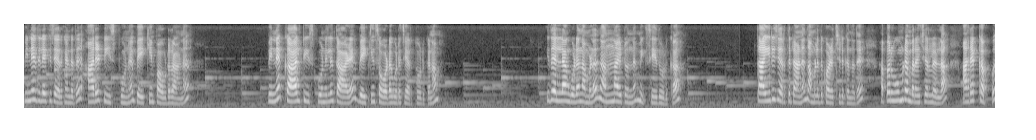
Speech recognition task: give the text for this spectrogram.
പിന്നെ ഇതിലേക്ക് ചേർക്കേണ്ടത് അര ടീസ്പൂണ് ബേക്കിംഗ് പൗഡറാണ് പിന്നെ കാൽ ടീസ്പൂണിൽ താഴെ ബേക്കിംഗ് സോഡ കൂടെ ചേർത്ത് കൊടുക്കണം. ഇതെല്ലാം കൂടെ നമ്മൾ നന്നായിട്ടൊന്ന് മിക്സ് ചെയ്ത് കൊടുക്കുക തൈര് ചേർത്തിട്ടാണ് നമ്മളിത് കുഴച്ചെടുക്കുന്നത്. അപ്പോൾ റൂം ടെമ്പറേച്ചറിലുള്ള അരക്കപ്പ്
